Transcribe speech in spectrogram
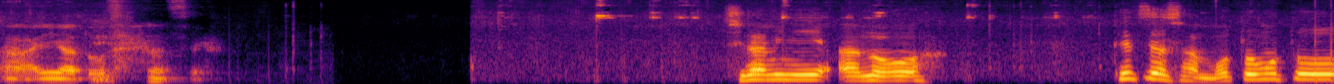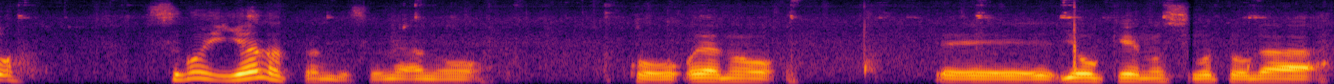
あありがとうございます。ちなみに、あの、哲也さん、もともと、すごい嫌だったんですよね。あの、こう、親の、えー養鶏の仕事が、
